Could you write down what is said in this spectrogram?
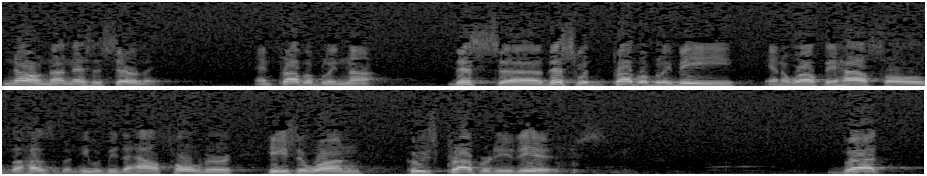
No, not necessarily. And probably not. This, uh, this would probably be in a wealthy household the husband. He would be the householder. He's the one whose property it is. But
